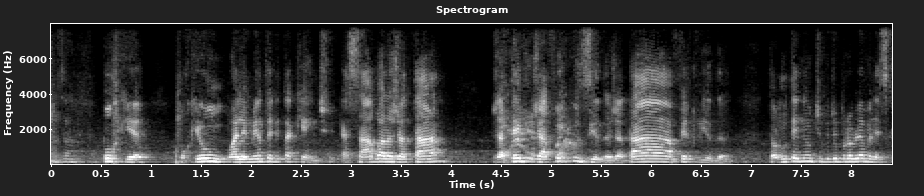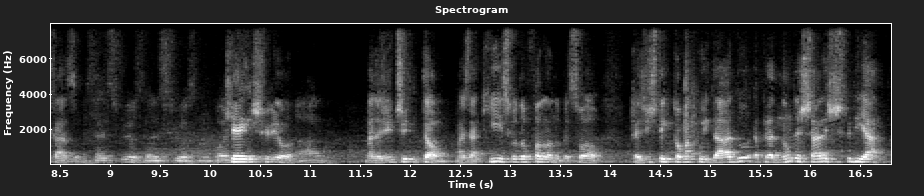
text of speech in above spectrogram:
Por quê? Porque um, o alimento ele está quente. Essa água ela já tá, já teve, já foi cozida, já está fervida. Então não tem nenhum tipo de problema nesse caso. Você esfriou, você esfriou. Você não pode. Quem esfriou? A água. Mas a gente, então, mas aqui isso que eu estou falando, pessoal, que a gente tem que tomar cuidado é para não deixar ela esfriar.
